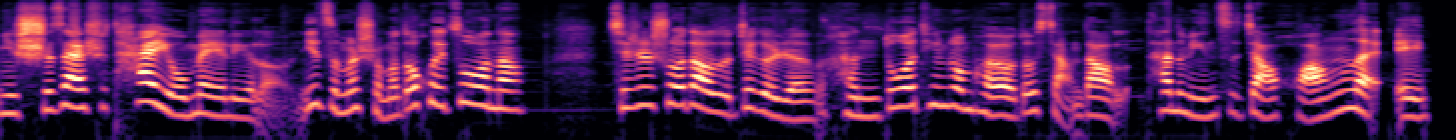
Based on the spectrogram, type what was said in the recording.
你实在是太有魅力了，你怎么什么都会做呢？其实说到的这个人，很多听众朋友都想到了，他的名字叫黄磊。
